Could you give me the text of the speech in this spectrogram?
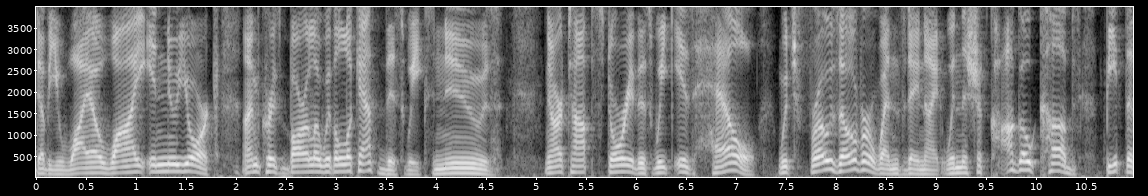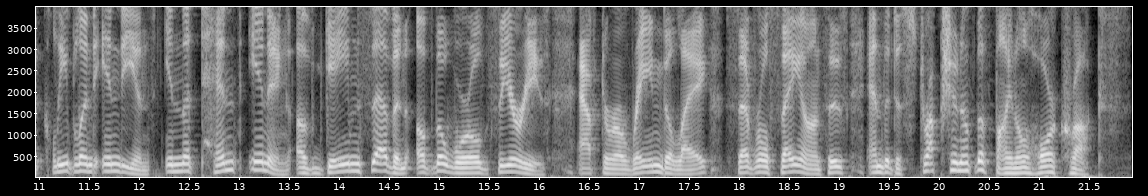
WYOY in New York, I'm Chris Barlow with a look at this week's news. Our top story this week is Hell, which froze over Wednesday night when the Chicago Cubs beat the Cleveland Indians in the 10th inning of Game 7 of the World Series, after a rain delay, several seances, and the destruction of the final Horcrux.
